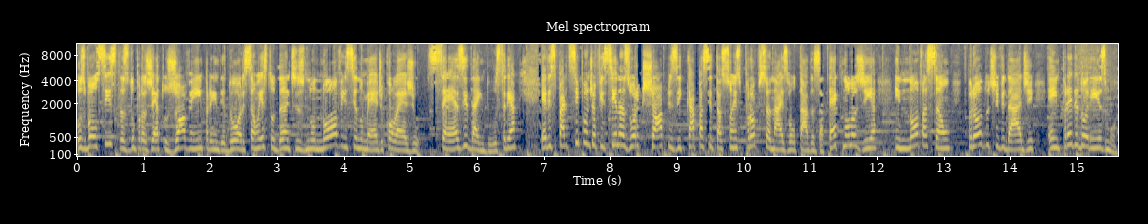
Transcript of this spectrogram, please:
Os bolsistas do projeto Jovem Empreendedor são estudantes no novo ensino médio colégio SESI da indústria. Eles participam de oficinas, workshops e capacitações profissionais voltadas à tecnologia tecnologia, inovação, produtividade, empreendedorismo.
